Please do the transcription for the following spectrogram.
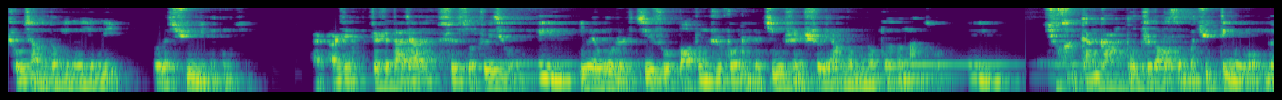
抽象的东西能盈利，或者虚拟的东西，而而且这是大家是所追求的，嗯因为物质的基础保证之后，你的精神食粮能不能得到满足？嗯就很尴尬，不知道怎么去定位我们的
